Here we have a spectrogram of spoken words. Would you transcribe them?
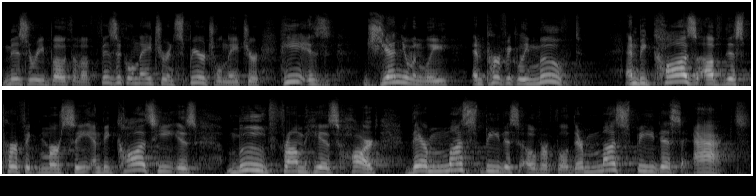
misery both of a physical nature and spiritual nature, he is genuinely and perfectly moved. And because of this perfect mercy, and because he is moved from his heart, there must be this overflow. There must be this act,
